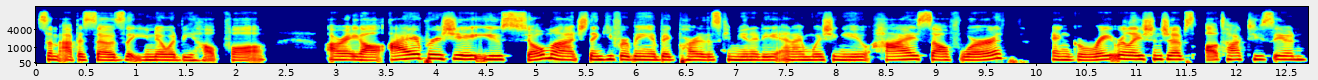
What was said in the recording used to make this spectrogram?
some episodes that you know would be helpful. All right, y'all. I appreciate you so much. Thank you for being a big part of this community. And I'm wishing you high self worth and great relationships. I'll talk to you soon.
